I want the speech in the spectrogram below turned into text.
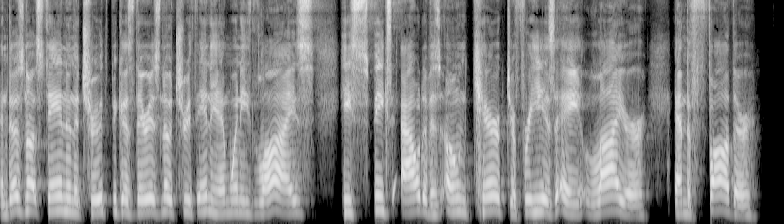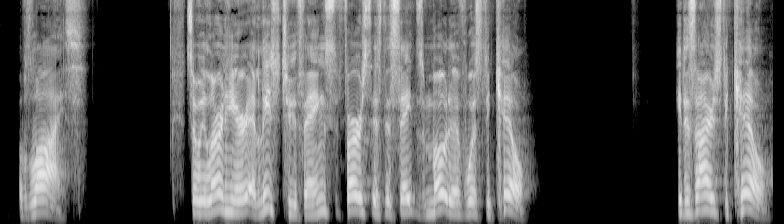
and does not stand in the truth because there is no truth in him. When he lies, he speaks out of his own character, for he is a liar and the father of lies. So we learn here at least two things. First is that Satan's motive was to kill. He desires to kill,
